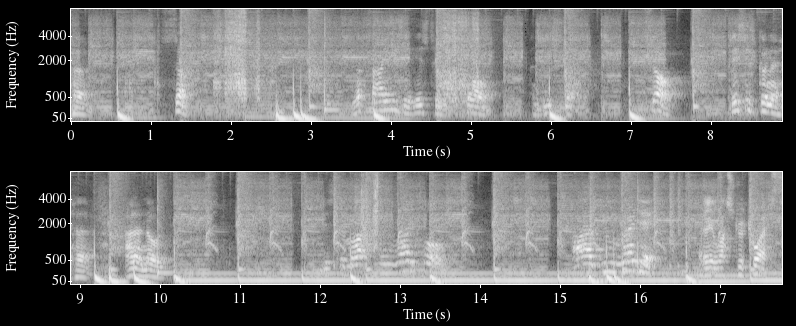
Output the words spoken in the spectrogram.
hurt. So, that's how easy it is to install and deinstall. So, This is gonna hurt. I don't know it. Mr. Martin Rifle. Are you ready? Any last request?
